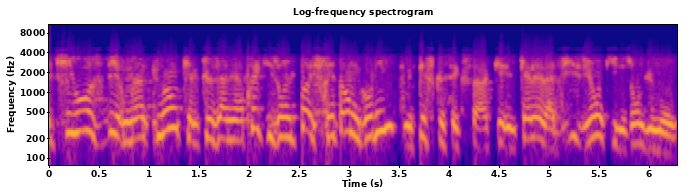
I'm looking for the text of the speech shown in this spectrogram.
qui osent dire maintenant, quelques années après, qu'ils ont eu tort, ils se prétendent gaullistes Mais qu'est-ce que c'est que ça? Quelle est la vision qu'ils ont du monde?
